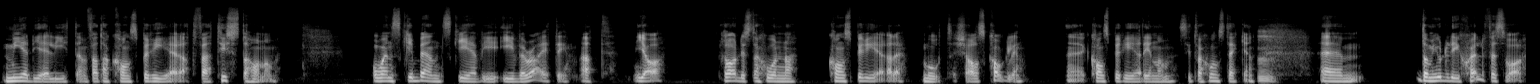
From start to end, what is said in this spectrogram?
medieeliten för att ha konspirerat för att tysta honom. Och en skribent skrev i, i Variety att ja, radiostationerna konspirerade mot Charles Coughlin. Eh, konspirerade inom situationstecken. Mm. Eh, de gjorde det i självförsvar.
